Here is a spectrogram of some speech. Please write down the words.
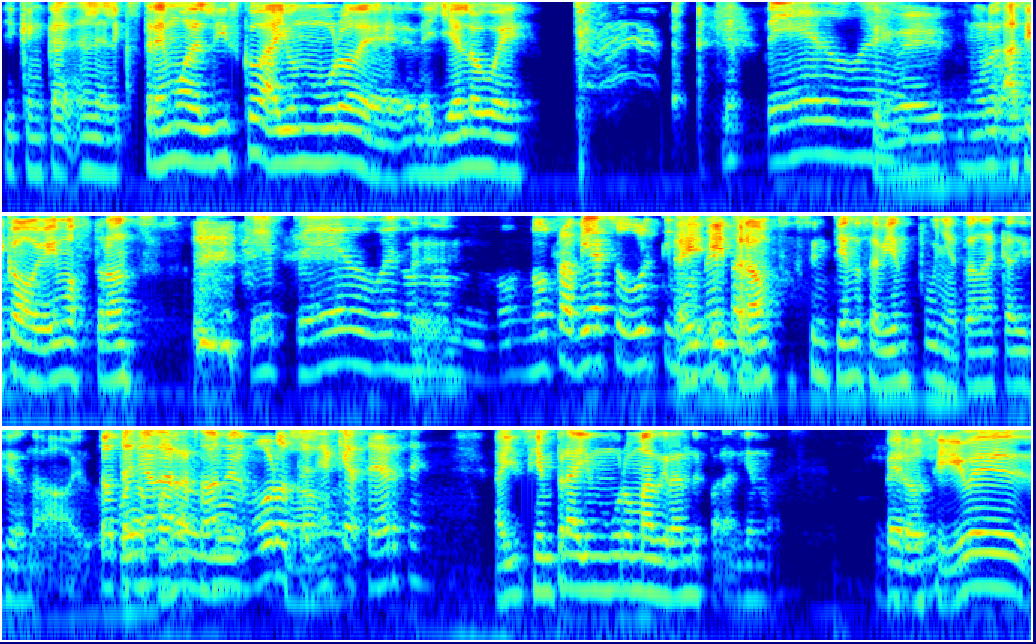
Y que en, el extremo del disco hay un muro de, de hielo, güey. ¿Qué pedo, güey? Sí, güey. muro- Así como Game of Thrones. ¿Qué pedo, güey? No, Sí. no, no, no sabía eso último. Y, y. Trump sintiéndose bien puñetón acá diciendo, no, No tenía la razón, el muro No, tenía que hacerse. Ahí siempre hay un muro más grande para alguien más. Pero sí, güey.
